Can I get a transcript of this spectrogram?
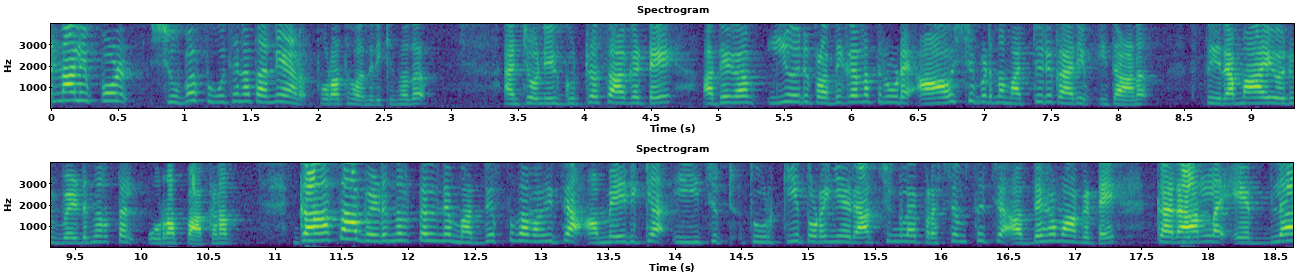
എന്നാൽ ഇപ്പോൾ ശുഭസൂചന തന്നെയാണ് പുറത്തു വന്നിരിക്കുന്നത്. ആന്റോണിയോ ഗുട്രസ് ആകട്ടെ അദ്ദേഹം ഈ ഒരു പ്രതികരണത്തിലൂടെ ആവശ്യപ്പെടുന്ന മറ്റൊരു കാര്യം ഇതാണ്. സ്ഥിരമായ ഒരു വെടിനിർത്തൽ ഉറപ്പാക്കണം. ഗാസ വെടിനിർത്തലിന് മധ്യസ്ഥത വഹിച്ച അമേരിക്ക ഈജിപ്ത് തുർക്കി തുടങ്ങിയ രാജ്യങ്ങളെ പ്രശംസിച്ച അദ്ദേഹമാകട്ടെ കരാറിലെ എല്ലാ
